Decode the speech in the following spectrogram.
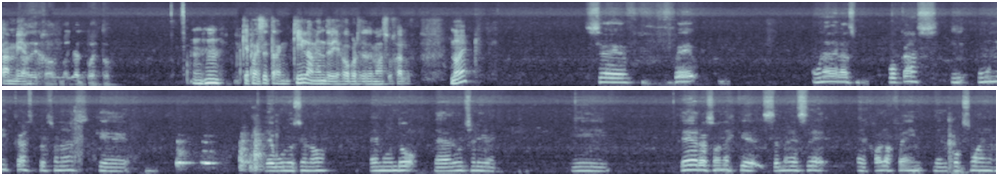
También. Ha dejado ya el puesto. Que puede ser tranquilamente viejo por ese tema de su salud. ¿No es? se fue una de las pocas y únicas personas que evolucionó el mundo de la lucha libre. Y tiene razones que se merece el Hall of Fame del próximo año.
